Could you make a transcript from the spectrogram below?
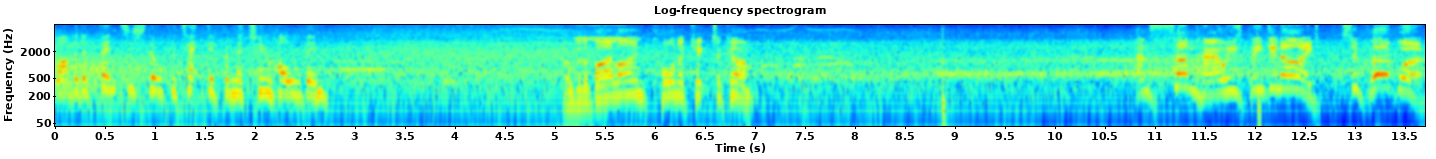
while the defence is still protected from the two holding. Over the byline, corner kick to come. And somehow he's been denied. Superb work.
